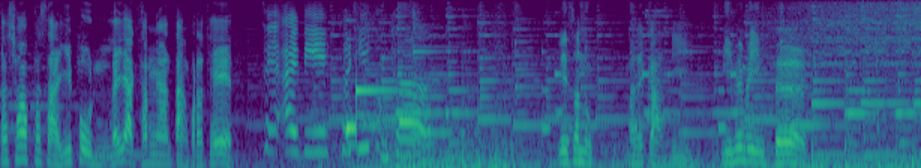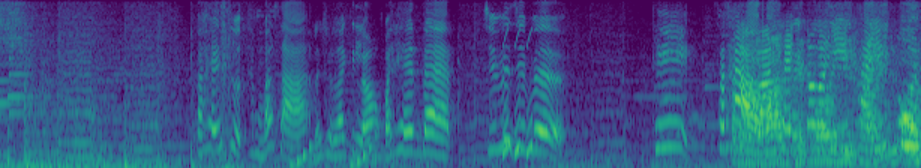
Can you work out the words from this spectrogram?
ถ้าชอบภาษาญี่ปุ่น และอยากทำงานต่างประเทศ JIB คือที่ของเธอ เรียนสนุกบรรยากาศดี มีเพื่อนเป็นอินเตอร์ ไปให้สุดทั้งภาษาและธุรกิจระหว่างประเทศแบบจิบจิบ ที่สถาบันเทคโนโลยีไทยญี่ปุ่น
